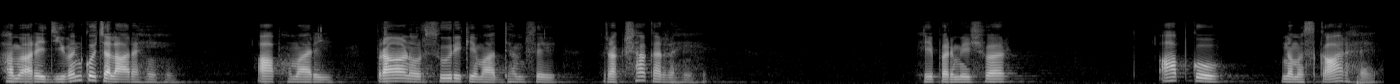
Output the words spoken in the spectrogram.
हमारे जीवन को चला रहे हैं। आप हमारी प्राण और सूर्य के माध्यम से रक्षा कर रहे हैं। हे परमेश्वर, आपको नमस्कार है।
